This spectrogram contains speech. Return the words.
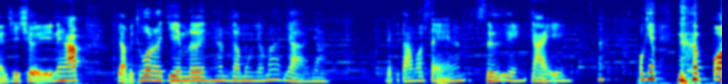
กันเฉยๆนะครับอย่าไปโทษอะไรเจมเลยนะครับดามงยามาอย่าอย่าอย่าไปตามกระแสนะซื้อเองจ่ายเอง โอเคนะครับก็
